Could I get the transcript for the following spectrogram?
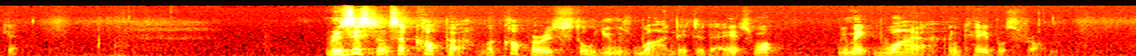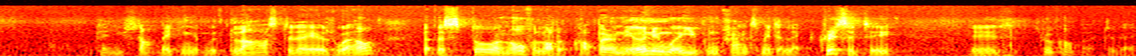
Okay. Resistance of copper. Well, copper is still used widely today. It's what you make wire and cables from. Okay, you start making it with glass today as well, but there's still an awful lot of copper, and the only way you can transmit electricity is through copper today.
